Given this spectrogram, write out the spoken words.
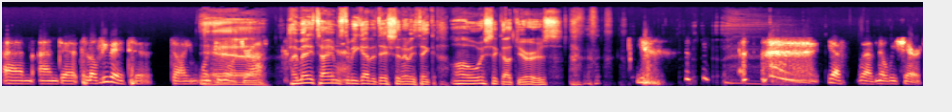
um, and uh, it's a lovely way to dine once yeah. you know what you're at. How many times yeah. do we get a dish and we think, "Oh, I wish I got yours"? yeah. yes. Well, no, we shared.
